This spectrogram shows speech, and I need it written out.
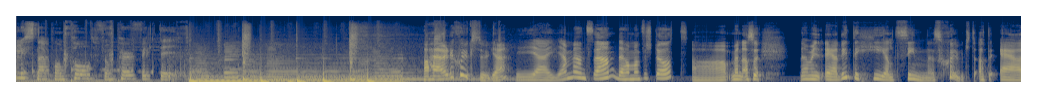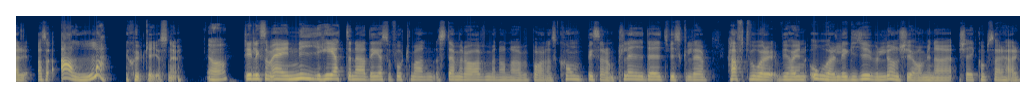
lyssnar på en podd från Perfect Day. Ja, här är det sjukstuga. Jajamensan, det har man förstått. Ja, men alltså, nej, men är det inte helt sinnessjukt att det är, alltså alla är sjuka just nu? Ja. Det liksom är i nyheterna, det är så fort man stämmer av med någon av barnens kompisar om playdate. Vi skulle haft vår, vi har ju en årlig jullunch jag och mina tjejkompisar här.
